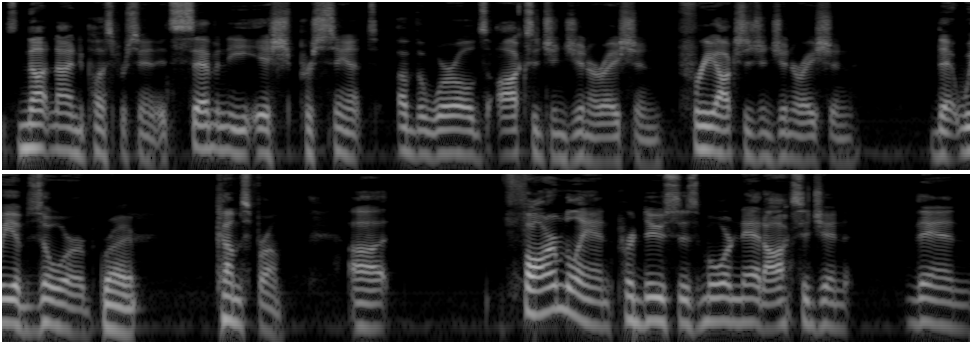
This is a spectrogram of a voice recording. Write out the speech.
it's not 90 plus percent it's 70-ish percent of the world's oxygen generation free oxygen generation that we absorb Right. comes from uh, farmland produces more net oxygen than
